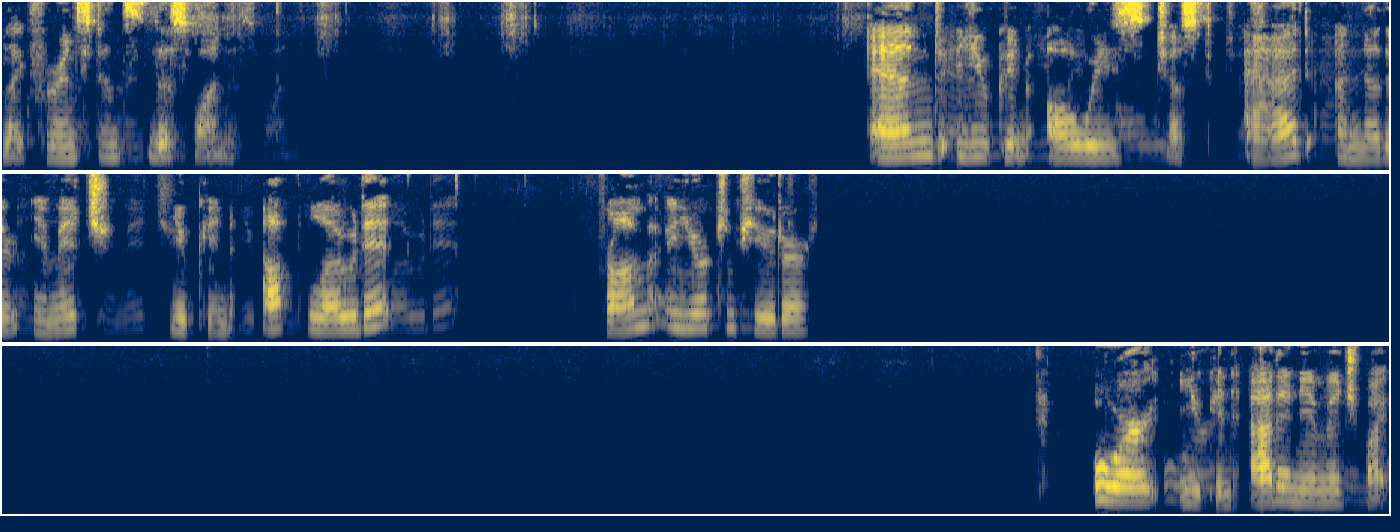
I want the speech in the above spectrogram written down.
Like for instance, this one. And you can always just add another image. You can upload it from your computer or you can add an image by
